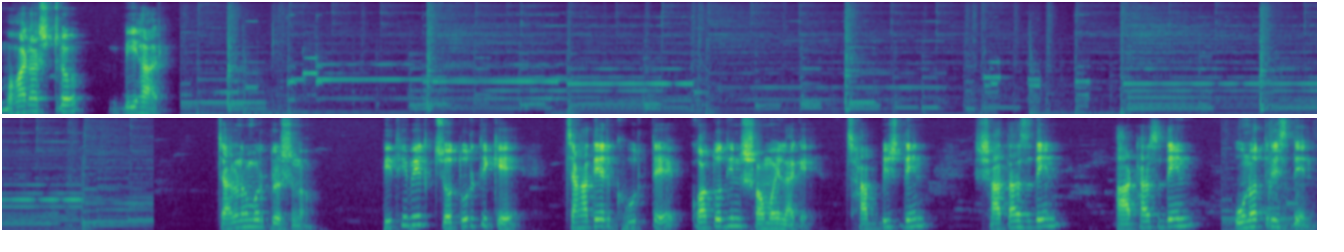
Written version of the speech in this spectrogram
মহারাষ্ট্র, বিহার। চার নম্বর প্রশ্ন। পৃথিবীর চতুর্দিকে চাঁদের ঘুরতে কতদিন সময় লাগে? ছাব্বিশ দিন, সাতাশ দিন, আঠাশ দিন উনত্রিশ দিন?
